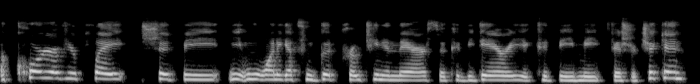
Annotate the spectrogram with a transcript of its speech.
A quarter of your plate should be you want to get some good protein in there. So it could be dairy it could be meat fish or chicken.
